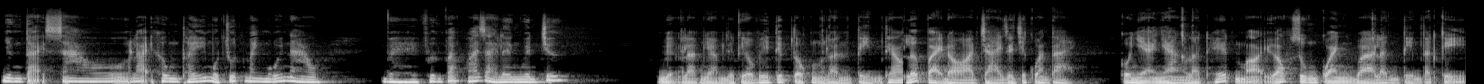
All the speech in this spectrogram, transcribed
Nhưng tại sao lại không thấy một chút manh mối nào Về phương pháp hóa giải lời nguyên chứ? Miệng làm nhầm cho Kiều Vi tiếp tục lần tìm theo lớp vải đỏ trải dưới chiếc quan tài. Cô nhẹ nhàng lật hết mọi góc xung quanh và lần tìm thật kỹ.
